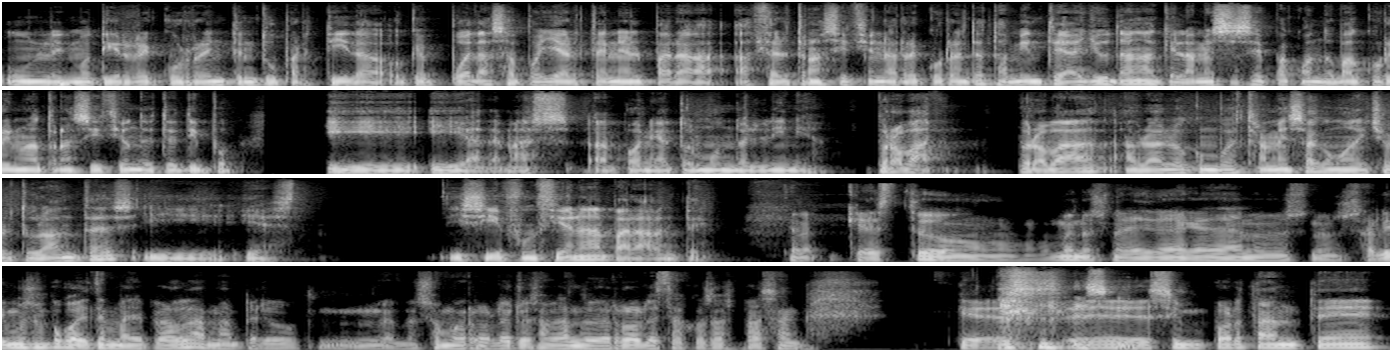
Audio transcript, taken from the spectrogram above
un leitmotiv recurrente en tu partida o que puedas apoyarte en él para hacer transiciones recurrentes también te ayudan a que la mesa sepa cuándo va a ocurrir una transición de este tipo y, y además pone a todo el mundo en línea. Probad, probad, habladlo con vuestra mesa, como ha dicho Arturo antes, y, y, si funciona, para adelante. Que esto, bueno, es una idea que ya nos, nos salimos un poco del tema del programa, pero no somos roleros hablando de rol, estas cosas pasan que es, sí. es, importante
